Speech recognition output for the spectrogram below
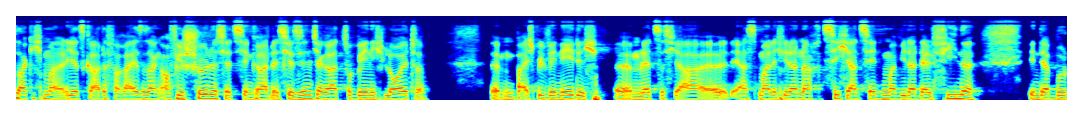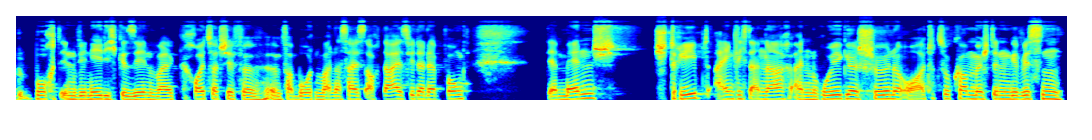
sag ich mal, jetzt gerade verreisen, sagen, auch wie schön es jetzt hier gerade ist. Hier sind ja gerade so wenig Leute. Ähm, Beispiel Venedig. Ähm, letztes Jahr äh, erstmalig wieder nach zig Jahrzehnten mal wieder Delfine in der Bucht in Venedig gesehen, weil Kreuzfahrtschiffe äh, verboten waren. Das heißt, auch da ist wieder der Punkt, der Mensch strebt eigentlich danach, an ruhige, schöne Orte zu kommen, möchte einen gewissen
